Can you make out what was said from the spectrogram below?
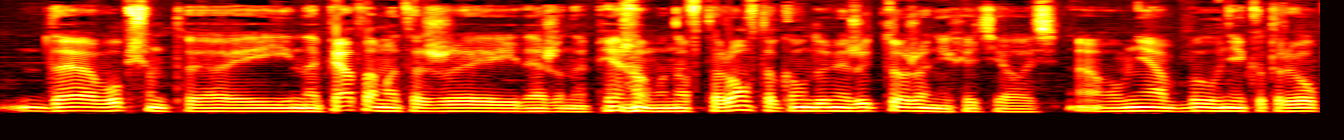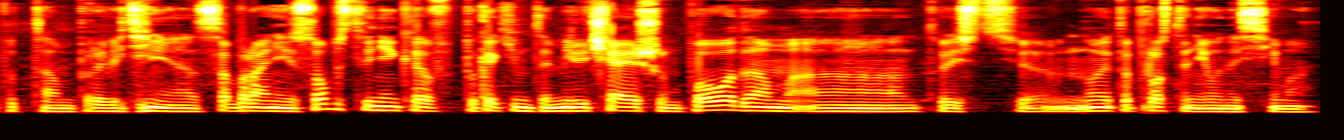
Да, в общем-то, и на пятом этаже, и даже на первом, и на втором в таком доме жить тоже не хотелось. А у меня был некоторый опыт там проведения собраний собственников по каким-то мельчайшим поводам. А, то есть, ну, это просто невыносимо.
